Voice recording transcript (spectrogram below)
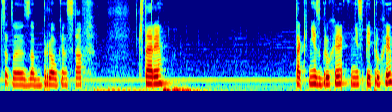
Co to jest za broken stuff? Cztery. Tak, nie z gruchy, nie z pietruchy.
